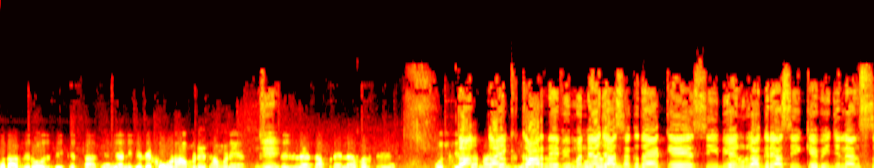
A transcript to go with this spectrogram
ਉਹਦਾ ਵਿਰੋਧ ਵੀ ਕੀਤਾ ਗਿਆ ਯਾਨੀ ਕਿ ਦੇਖੋ ਹੁਣ ਆਮਣੇ ਸਾਹਮਣੇ ਹੈ। ਵਿਜੀਲੈਂਸ ਆਪਣੇ ਲੈਵਲ ਤੇ ਪੁੱਛਗਿੱਛ ਤਾਂ ਕਰਨਾ ਤਾਂ ਚਾਹੁੰਦੀ ਇੱਕ ਹੈ ਕਾਰਨ ਇਹ ਵੀ ਮੰਨਿਆ ਜਾ। ਸਕਦਾ ਹੈ ਕਿ ਸੀਬੀਆਈ ਨੂੰ ਲੱਗ ਰਿਹਾ ਸੀ ਕਿ ਵਿਜੀਲੈਂਸ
